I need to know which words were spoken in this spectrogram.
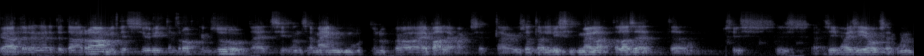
peatreener teda raamidesse üritanud rohkem suruda, et siis on see mäng muutunud ka ebalevaks, et aga kui sa tal lihtsalt möllata lased, äh, siis, siis asi, asi jookseb jah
